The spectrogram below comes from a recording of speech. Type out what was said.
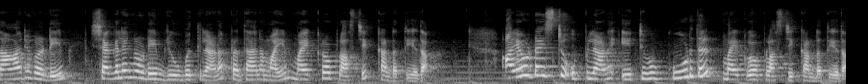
നാരുകളുടെയും ശകലങ്ങളുടെയും രൂപത്തിലാണ് പ്രധാനമായും മൈക്രോ പ്ലാസ്റ്റിക് കണ്ടെത്തിയത്. അയോഡൈസ്ഡ് ഉപ്പിലാണ് ഏറ്റവും കൂടുതൽ മൈക്രോ പ്ലാസ്റ്റിക് കണ്ടെത്തിയത്.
